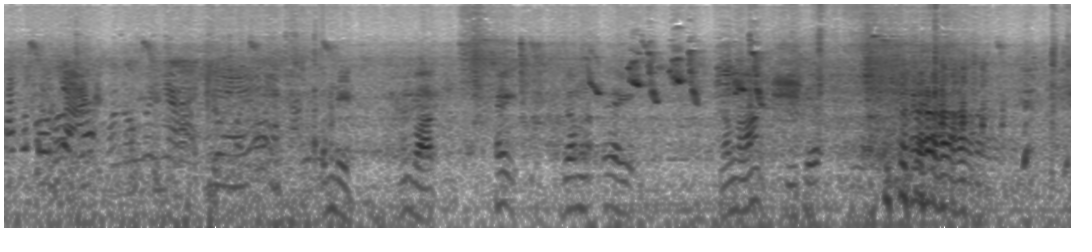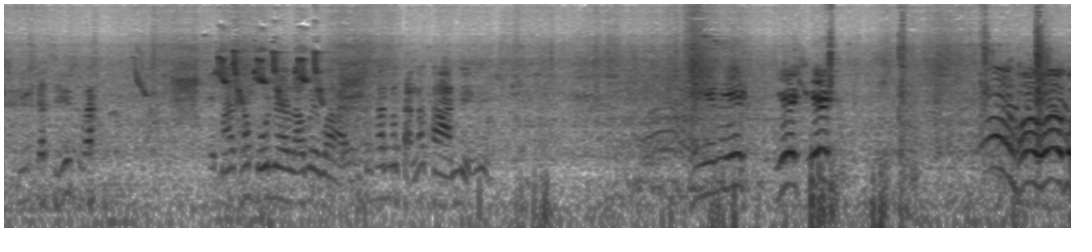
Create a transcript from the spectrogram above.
พักกระโปรงเนี่ยแล้วแหมผมดิมันบอกให้ ยมเอ้ยน้องน้องๆมีเชื้อมีกระสือกว่ามาทำบุญเนี่ยเราไม่ไหวท่านมาสั่งทานนี่อีกอีกอีกอีกโอ้โหโอ้โห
